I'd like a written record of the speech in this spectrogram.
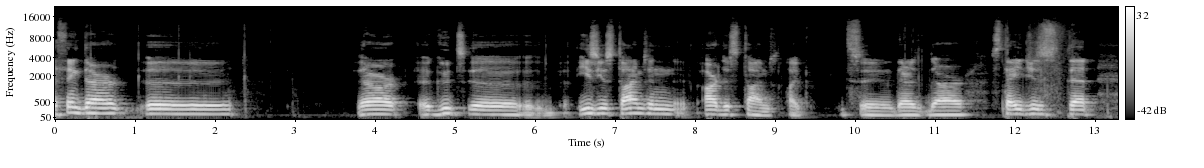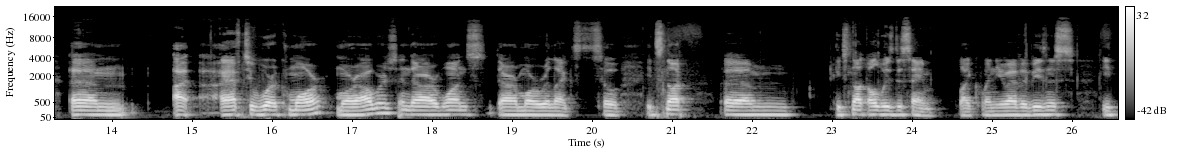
I think there are uh, there are uh, good easiest times and hardest times. Like it's there there are stages that um, I I have to work more more hours and there are ones that are more relaxed. So it's not um, it's not always the same. Like when you have a business it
